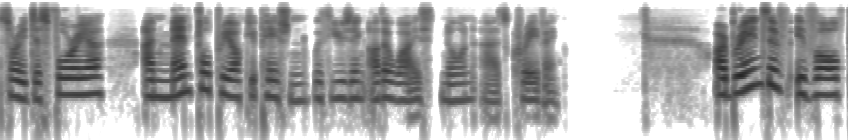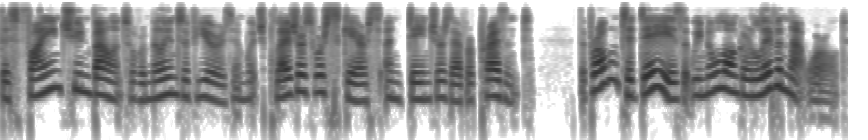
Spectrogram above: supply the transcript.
sorry, dysphoria, and mental preoccupation with using otherwise known as craving. Our brains have evolved this fine tuned balance over millions of years in which pleasures were scarce and dangers ever present. The problem today is that we no longer live in that world.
